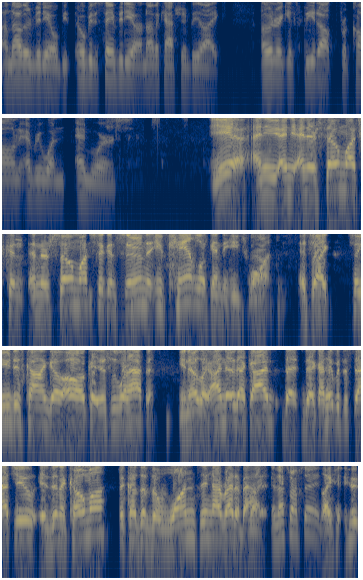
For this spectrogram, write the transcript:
another video will be it'll be the same video. Another caption will be like, owner gets beat up for calling everyone n words. yeah, and you and and there's so much con- and there's so much to consume that you can't look into each one. It's like so you just kind of go, oh, okay, this is what happened. You know, like I know that guy that that got hit with the statue is in a coma because of the one thing I read about Right, it. and that's what I'm saying. Like who?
